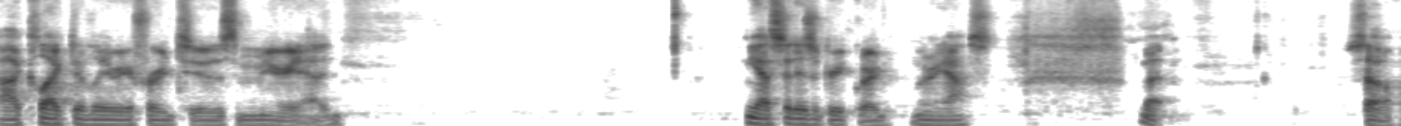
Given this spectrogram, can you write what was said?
uh, collectively referred to as a myriad. Yes, it is a Greek word, myrias. But so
